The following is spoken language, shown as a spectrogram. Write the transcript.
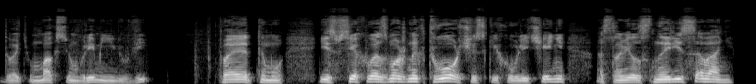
давать максимум времени и любви. Поэтому из всех возможных творческих увлечений остановилась на рисовании.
